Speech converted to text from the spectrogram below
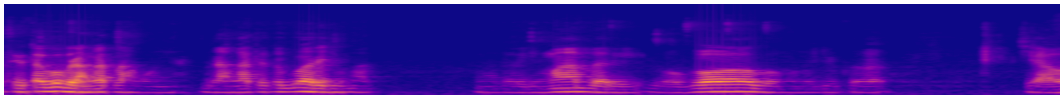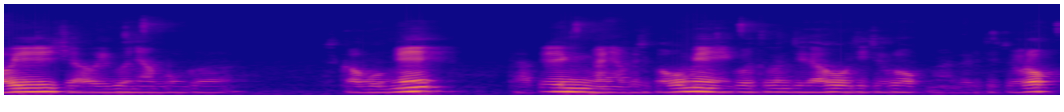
cerita gue berangkat lah pokoknya. Berangkat itu gue hari Jumat. Dari Jumat dari Grogol gue menuju ke Ciawi. Ciawi gue nyambung ke Sukabumi. Tapi nggak nyampe Sukabumi. Gue turun Cidahu Cicurug nah dari Cicurug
